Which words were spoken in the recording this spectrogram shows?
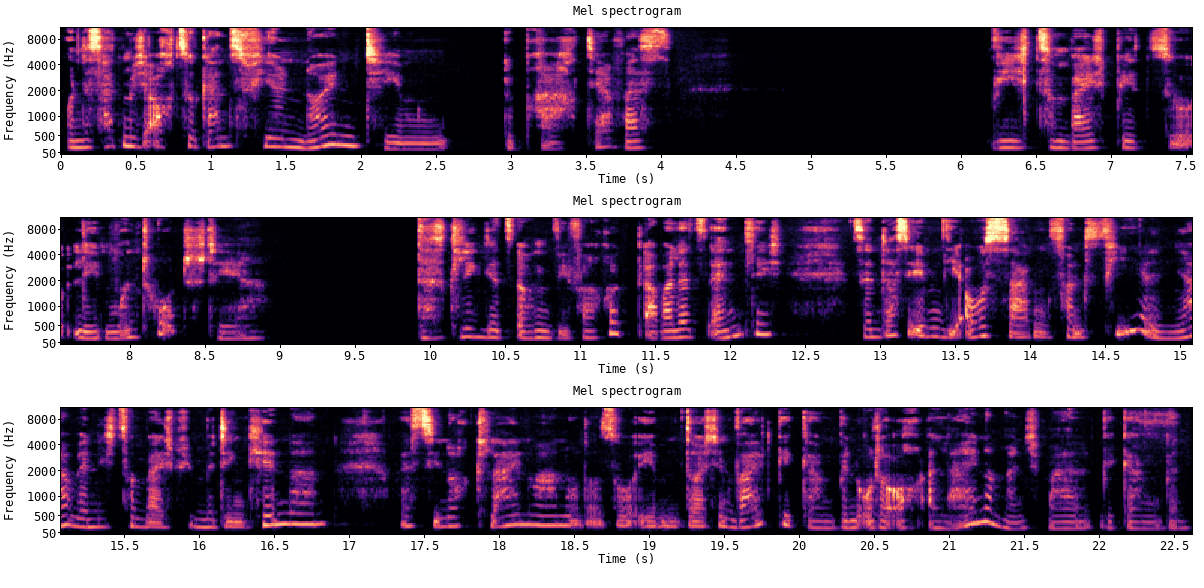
Und es hat mich auch zu ganz vielen neuen Themen gebracht, ja, was, wie ich zum Beispiel zu Leben und Tod stehe. Das klingt jetzt irgendwie verrückt, aber letztendlich sind das eben die Aussagen von vielen, ja. Wenn ich zum Beispiel mit den Kindern, als die noch klein waren oder so, eben durch den Wald gegangen bin oder auch alleine manchmal gegangen bin,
